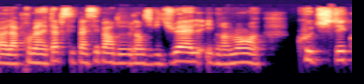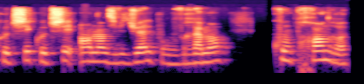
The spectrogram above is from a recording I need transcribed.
Euh, la première étape, c'est passer par de l'individuel et vraiment euh, coacher, coacher, coacher en individuel pour vraiment comprendre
